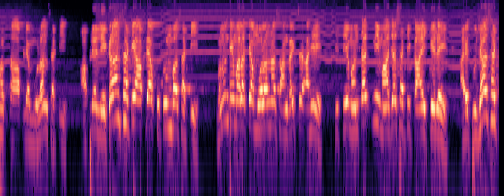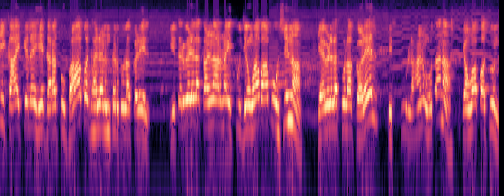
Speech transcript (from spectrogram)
फक्त आपल्या मुलांसाठी आपल्या लेकरांसाठी आपल्या कुटुंबासाठी. म्हणून ते मला त्या मुलांना सांगायचं आहे की ते म्हणतात मी माझ्यासाठी काय केलंय? अरे तुझ्यासाठी काय केलंय हे जरा तू बाप झाल्यानंतर तुला कळेल. इतर वेळेला कळणार नाही. तू जेव्हा बाप होशील ना त्यावेळेला तुला कळेल की तू लहान होता ना तेव्हापासून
